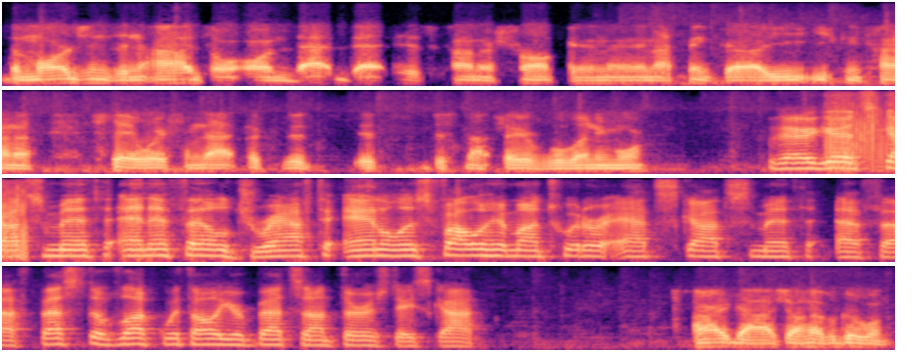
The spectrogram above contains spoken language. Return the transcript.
the margins and odds on, on that bet has kind of shrunken, and I think uh, you, you, can kind of stay away from that because it's, it's just not favorable anymore. Very good. Scott Smith, NFL draft analyst. Follow him on Twitter at Scott Smith FF. Best of luck with all your bets on Thursday, Scott. All right, guys. Y'all have a good one.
